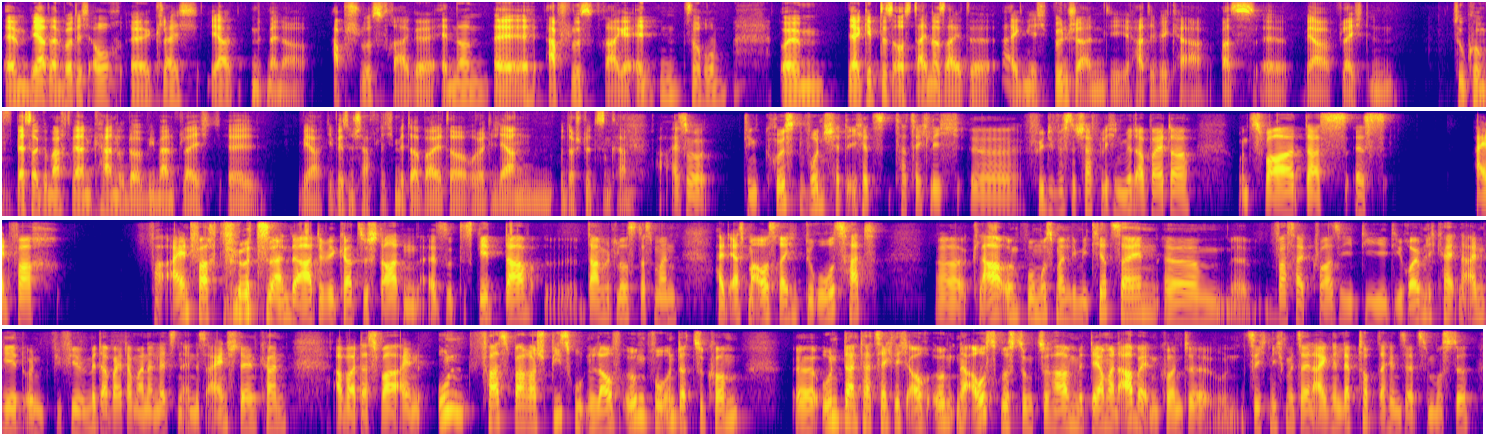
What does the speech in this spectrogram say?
Ähm, ja, dann würde ich auch äh, gleich ja, mit meiner Abschlussfrage ändern, äh, Abschlussfrage enden, so rum. Ähm, ja, gibt es aus deiner Seite eigentlich Wünsche an die HTWK, was äh, ja vielleicht in Zukunft besser gemacht werden kann oder wie man vielleicht äh, ja, die wissenschaftlichen Mitarbeiter oder die Lernenden unterstützen kann? Also den größten Wunsch hätte ich jetzt tatsächlich äh, für die wissenschaftlichen Mitarbeiter. Und zwar, dass es einfach vereinfacht wird, an der HTWK zu starten. Also das geht da, damit los, dass man halt erstmal ausreichend Büros hat. Äh, klar, irgendwo muss man limitiert sein, ähm, äh, was halt quasi die, die Räumlichkeiten angeht und wie viele Mitarbeiter man dann letzten Endes einstellen kann. Aber das war ein unfassbarer Spießrutenlauf, irgendwo unterzukommen äh, und dann tatsächlich auch irgendeine Ausrüstung zu haben, mit der man arbeiten konnte und sich nicht mit seinem eigenen Laptop dahinsetzen musste.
